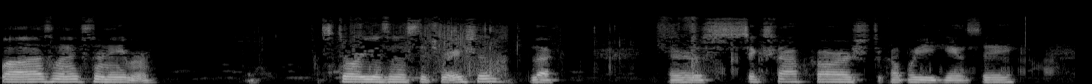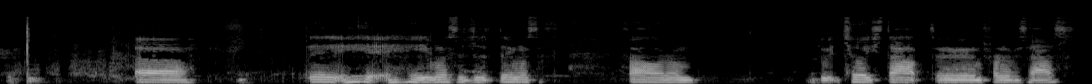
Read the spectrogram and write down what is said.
well, that's my next door neighbor. Story is in a situation. Look, there's six cop cars, just a couple you can't see. Uh, they he, he must have just they must have followed him until he stopped in front of his house.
